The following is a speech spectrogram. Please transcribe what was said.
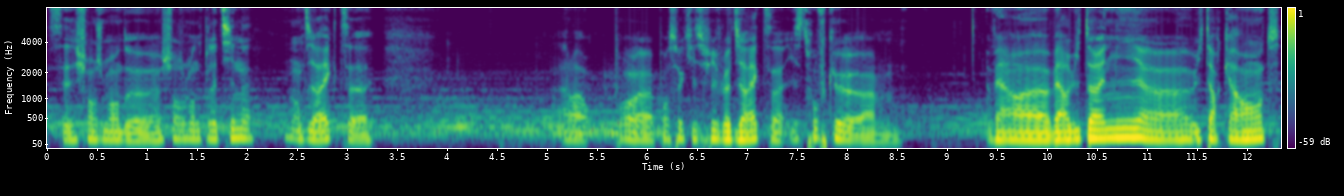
Ces changements de, changements de platine en direct. Alors, pour, euh, ceux qui suivent le direct, il se trouve que euh, vers, vers 8h30, 8h40,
